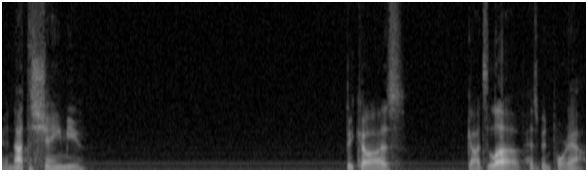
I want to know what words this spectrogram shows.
And not to shame you, because God's love has been poured out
